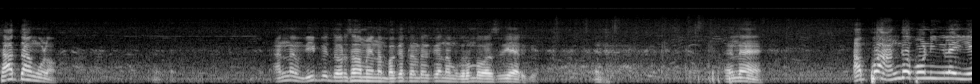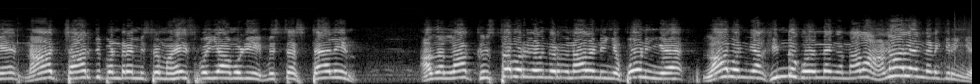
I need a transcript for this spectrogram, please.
சாத்தாங்குளம். அண்ணன் விபி துரசாமி நம்ம பக்கத்தில் இருக்க நமக்கு ரொம்ப வசதியாக இருக்கு. என்ன? அப்போ அங்கே போனீங்களே ஏன்? நான் சார்ஜ் பண்ணுறேன் மிஸ்டர் மகேஷ் பொய்யாமொழி மிஸ்டர் ஸ்டாலின் அதெல்லாம் கிறிஸ்தவர்கள்ங்கிறதுனால நீங்க போனீங்க. லாவண்யா ஹிந்து குழந்தைங்கனால அனாதைன்னு நினைக்கிறீங்க.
